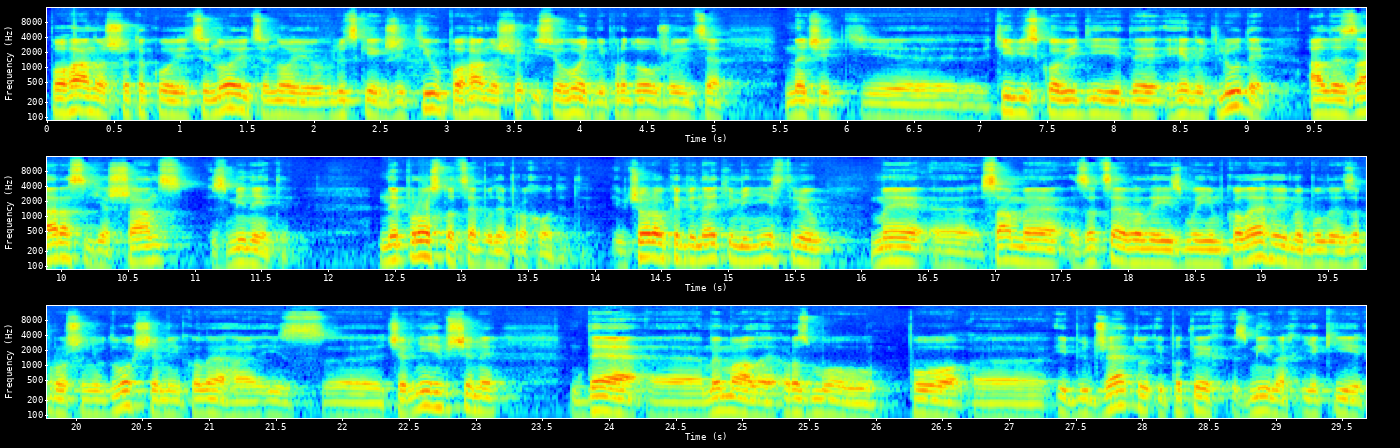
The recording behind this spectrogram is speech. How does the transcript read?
Погано, що такою ціною, ціною людських життів, погано, що і сьогодні продовжуються значить, е, ті військові дії, де гинуть люди, але зараз є шанс змінити. Не просто це буде проходити. І вчора в Кабінеті міністрів ми е, саме за це вели із моїм колегою. Ми були запрошені вдвох, ще мій колега із е, Чернігівщини, де е, ми мали розмову по і бюджету, і по тих змінах, які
